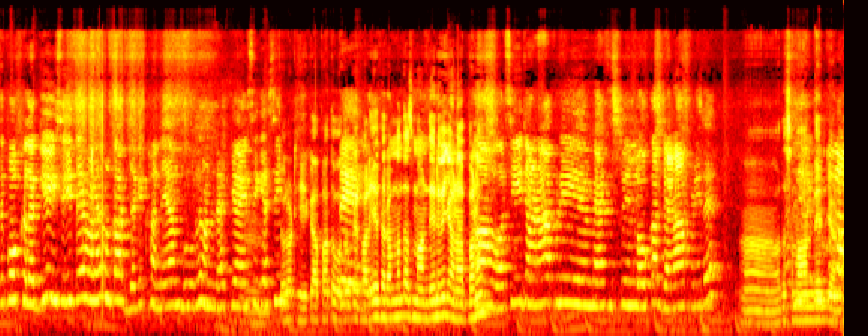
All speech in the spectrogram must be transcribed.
ਤੇ ਭੁੱਖ ਲੱਗੀ ਹੋਈ ਸੀ ਤੇ ਹੁਣ ਹੁਣ ਘਰ ਜਾ ਕੇ ਖਾਣੇ ਆ ਅੰਗੂਰ ਹੁਣ ਲੈ ਕੇ ਆਏ ਸੀਗੇ ਅਸੀਂ। ਚਲੋ ਠੀਕ ਆ ਆਪਾਂ ਧੋ ਧੋ ਕੇ ਖਾ ਲਈਏ ਫਿਰ ਅਮਨ ਦਾ ਸਮਾਨ ਦੇਣ ਵੀ ਜਾਣਾ ਆਪਾਂ ਨਾ। ਆਹੋ ਅਸੀਂ ਜਾਣਾ ਆਪਣੀ ਮੈਂ ਸਿਸਟਰ ਇਨ ਲੋ ਘਰ ਜਾਣਾ ਆਪਣੀ ਦੇ ਹਾਂ ਉਹਦਾ ਸਮਾਨ ਦੇਣ ਜਾਣਾ।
